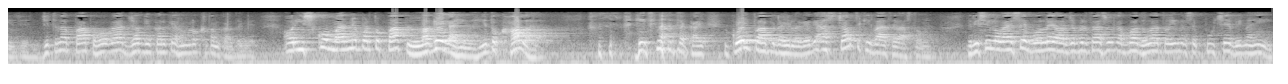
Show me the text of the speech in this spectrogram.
कीजिए। जितना पाप होगा, यज्ञ करके हम लोग खत्म कर देंगे। और इसको मारने पर तो पाप लगेगा ही नहीं, ये तो खल है। इतना तक कोई पाप नहीं लगेगा। आश्चर्य की बात है वास्तव में। ऋषि लोग ऐसे बोले और जब वृत्रासुर का वध हुआ तो इंद्र से पूछे भी नहीं।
